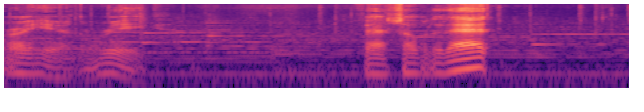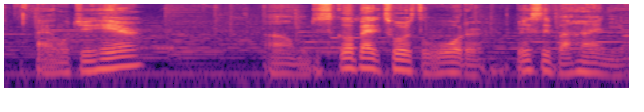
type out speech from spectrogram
Right here, the rig. Fast travel to that. I want you here. Um, just go back towards the water, basically behind you.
